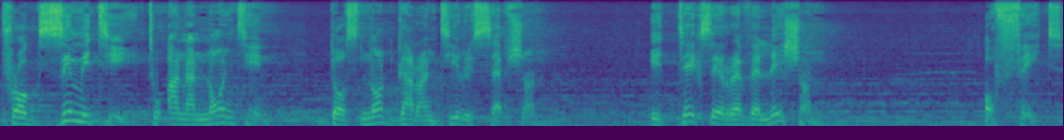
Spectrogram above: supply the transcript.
Proximity to an anointing does not guarantee reception. It takes a revelation of faith.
